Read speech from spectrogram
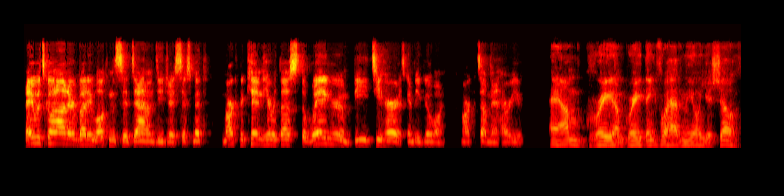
Hey, what's going on, everybody? Welcome to Sit Down. I'm DJ Sixsmith. Mark McKinnon here with us. The waiting room, BET Her. It's going to be a good one. Mark, what's up, man? How are you? Hey, I'm great. I'm great. Thank you for having me on your show.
